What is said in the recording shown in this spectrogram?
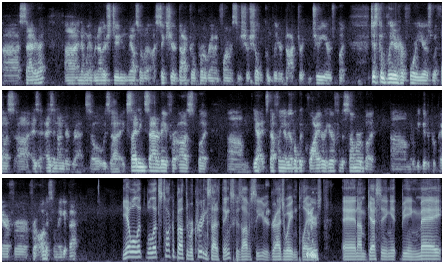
uh, Saturday. Uh, and then we have another student. We also have a, a six-year doctoral program in pharmacy. So she'll complete her doctorate in two years, but just completed her four years with us uh, as, as an undergrad. So it was an exciting Saturday for us. But um, yeah, it's definitely gonna be a little bit quieter here for the summer, but um, it'll be good to prepare for for August when they get back. Yeah, well, let, well, let's talk about the recruiting side of things because obviously you're graduating players, and I'm guessing it being May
